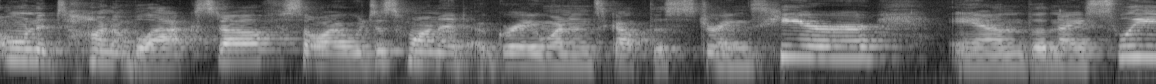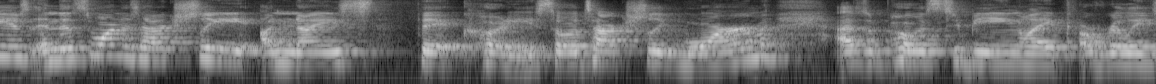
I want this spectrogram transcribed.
own a ton of black stuff, so I just wanted a gray one it's got the strings here and the nice sleeves. And this one is actually a nice thick hoodie, so it's actually warm as opposed to being like a really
